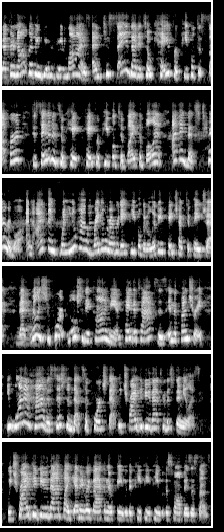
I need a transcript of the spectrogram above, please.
that they're not living day to day lives. And to say that it's okay for people to suffer, to say that it's okay, okay for people to bite the bullet, I think that's terrible. And I think when you have regular everyday people that are living paycheck to paycheck, that yeah. really support most of the economy and pay the taxes in the country, you want to have a system that supports that. We tried to do that through the stimulus. We tried to do that by getting right back on their feet with the PPP, with the small business loans.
